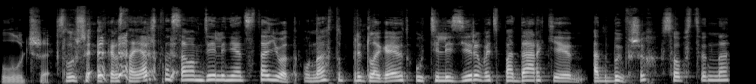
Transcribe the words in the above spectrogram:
лучше. Слушай, а Красноярск на самом деле не отстает. У нас тут предлагают утилизировать подарки от бывших, собственно.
